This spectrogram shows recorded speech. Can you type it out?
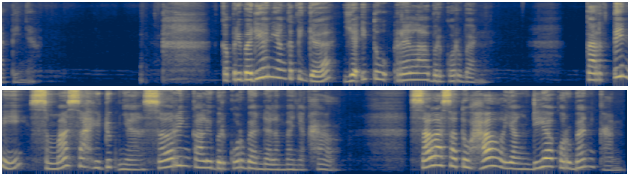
hatinya. Kepribadian yang ketiga yaitu rela berkorban. Kartini semasa hidupnya sering kali berkorban dalam banyak hal. Salah satu hal yang dia korbankan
